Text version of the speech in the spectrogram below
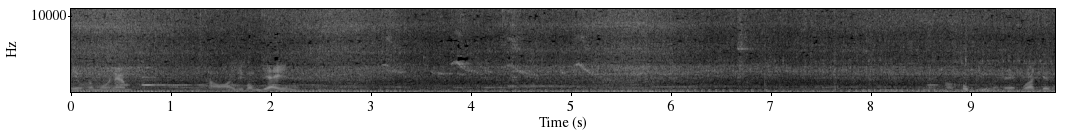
Nhiều hơn mỗi năm. Thọ với bông giấy này. hoa cúc gì mà đẹp quá chừng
